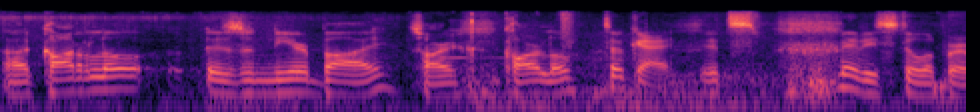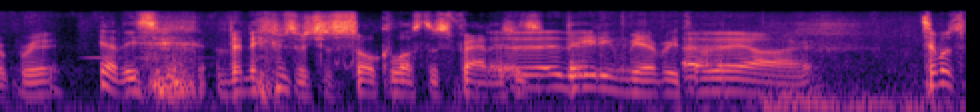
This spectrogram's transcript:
Uh, Carlo is nearby. Sorry, Carlo. It's okay. It's maybe still appropriate. Yeah, these the names are just so close to Spanish. It's uh, baiting me every time. Uh, they are. Timos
